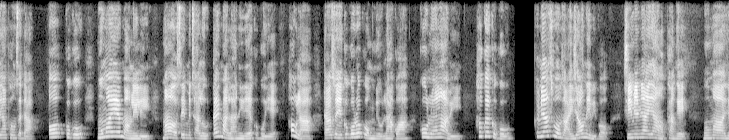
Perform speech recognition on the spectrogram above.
တန်းဖုံးဆက်တာအော်ကိုကိုမိုးမရဲ့မောင်လေးလေးမအောင်စိတ်မချလို့တိုက်မှလာနေတယ်ကိုကိုရဲ့ဟုတ်လားဒါဆိုရင်ကိုကိုတို့ကုမ္ပဏီကိုလာကွာကိုလွမ်းလာပြီဟုတ်ကဲ့ကိုကိုခမည်းစပုံစာကြီးရောက်နေပြီပေါ့ ရေမြမြရအောင်ဖန်ခဲ့မိုးမရ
